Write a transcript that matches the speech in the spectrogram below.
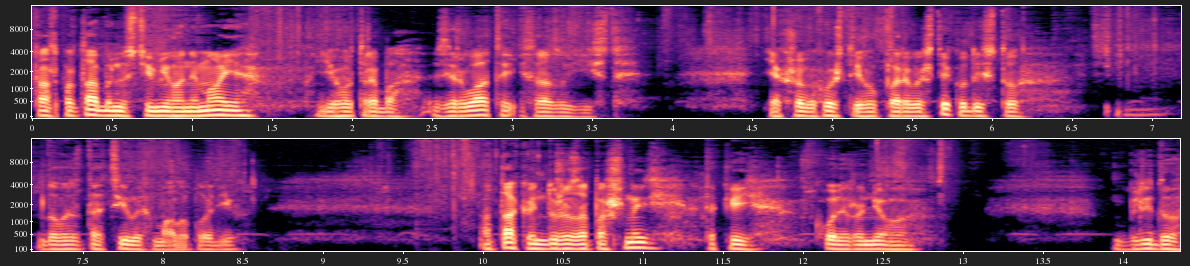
Транспортабельності в нього немає, його треба зірвати і одразу їсти. Якщо ви хочете його перевести кудись, то довезете цілих мало плодів. А так він дуже запашний, такий колір у нього блідо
